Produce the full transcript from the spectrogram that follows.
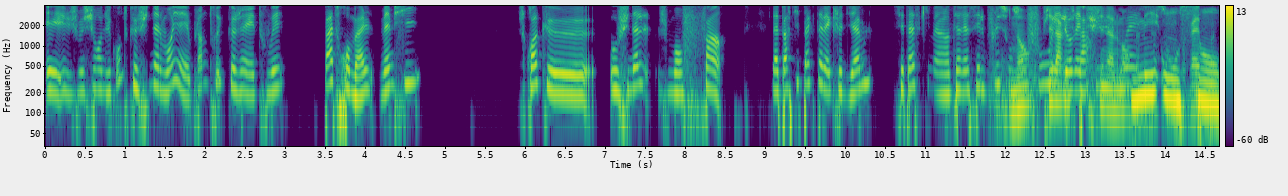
Et je me suis rendu compte que finalement, il y avait plein de trucs que j'avais trouvé pas trop mal, même si je crois que au final, je m'en fous. Enfin, la partie pacte avec le diable, c'est pas ce qui m'a intéressé le plus. On s'en fout. puis elle et il arrive aurait tard, pu- finalement. ouais. Mais on s'en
